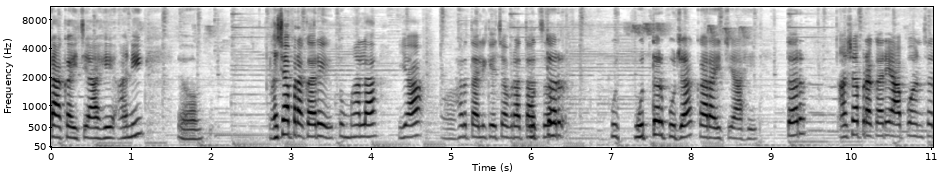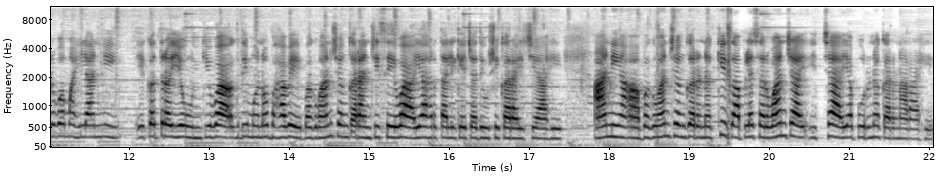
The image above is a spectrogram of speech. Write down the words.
टाकायचे आहे आणि अशा प्रकारे तुम्हाला या हरतालिकेच्या व्रताचं उत्तर पूजा करायची आहे. तर अशा प्रकारे आपण सर्व महिलांनी एकत्र येऊन किंवा अगदी मनोभावे भगवान शंकरांची सेवा या हरतालिकेच्या दिवशी करायची आहे. आणि भगवान शंकर नक्कीच आपल्या सर्वांच्या इच्छा या पूर्ण करणार आहेत.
